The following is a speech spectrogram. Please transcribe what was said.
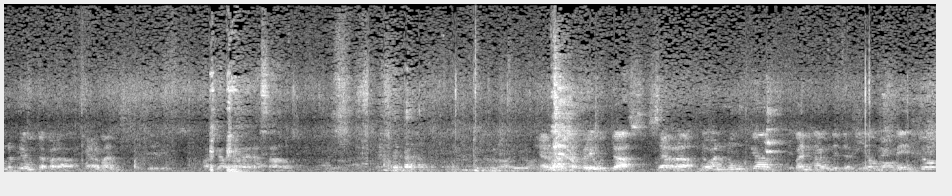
Una pregunta para Germán. eh, Para que hablar del asado. Germán, las preguntas cerradas no van nunca, van en algún determinado momento,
